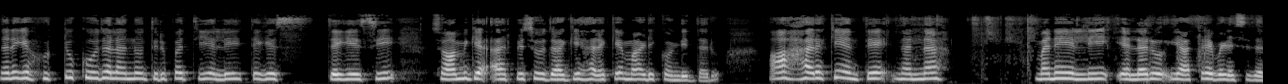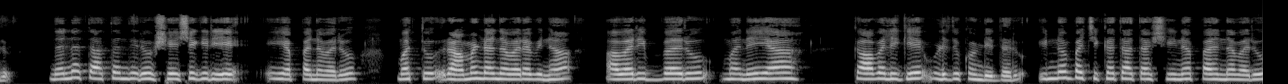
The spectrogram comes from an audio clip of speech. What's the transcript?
ನನಗೆ ಹುಟ್ಟು ಕೂದಲನ್ನು ತಿರುಪತಿಯಲ್ಲಿ ತೆಗೆಸ್, ತೆಗೆಸಿ ಸ್ವಾಮಿಗೆ ಅರ್ಪಿಸುವುದಾಗಿ ಹರಕೆ ಮಾಡಿಕೊಂಡಿದ್ದರು. ಆ ಹರಕೆಯಂತೆ ನನ್ನ ಮನೆಯಲ್ಲಿ ಎಲ್ಲರೂ ಯಾತ್ರೆ ಬೆಳೆಸಿದರು. ನನ್ನ ತಾತಂದಿರು ಶೇಷಗಿರಿಯಪ್ಪನವರು ಮತ್ತು ರಾಮಣ್ಣನವರ ವಿನ ಅವರಿಬ್ಬರು ಮನೆಯ ಕಾವಲಿಗೆ ಉಳಿದುಕೊಂಡಿದ್ದರು. ಇನ್ನೊಬ್ಬ ಚಿಕ್ಕತಾತ ಶೀನಪ್ಪನವರು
